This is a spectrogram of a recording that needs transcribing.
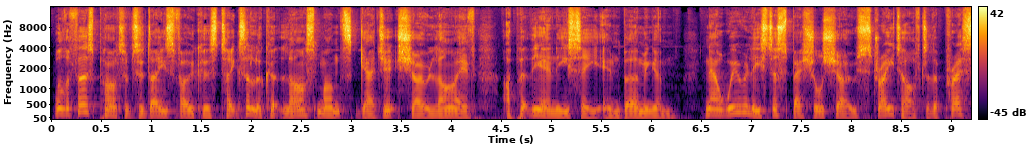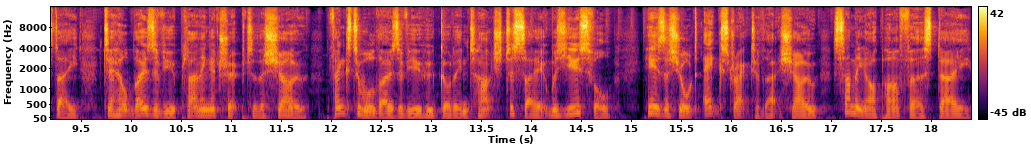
Well, the first part of today's focus takes a look at last month's Gadget Show Live up at the NEC in Birmingham. Now, we released a special show straight after the press day to help those of you planning a trip to the show. Thanks to all those of you who got in touch to say it was useful. Here's a short extract of that show summing up our first day.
